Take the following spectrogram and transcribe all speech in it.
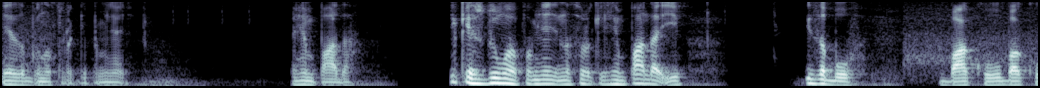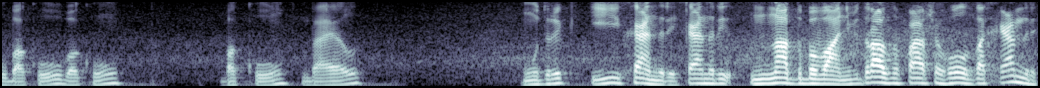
Я забув настройки поміняти. Геймпада. Тільки ж думав поміняти настройки геймпада і. І забув. Баку, Баку, Баку, Баку. Баку, Бейл. Мудрик і Хенрі. Хенрі на добиванні. Відразу перший гол за Хенрі.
